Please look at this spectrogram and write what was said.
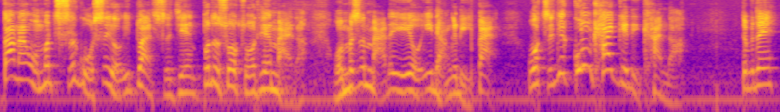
当然，我们持股是有一段时间，不是说昨天买的，我们是买的也有一两个礼拜，我直接公开给你看的，对不对？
